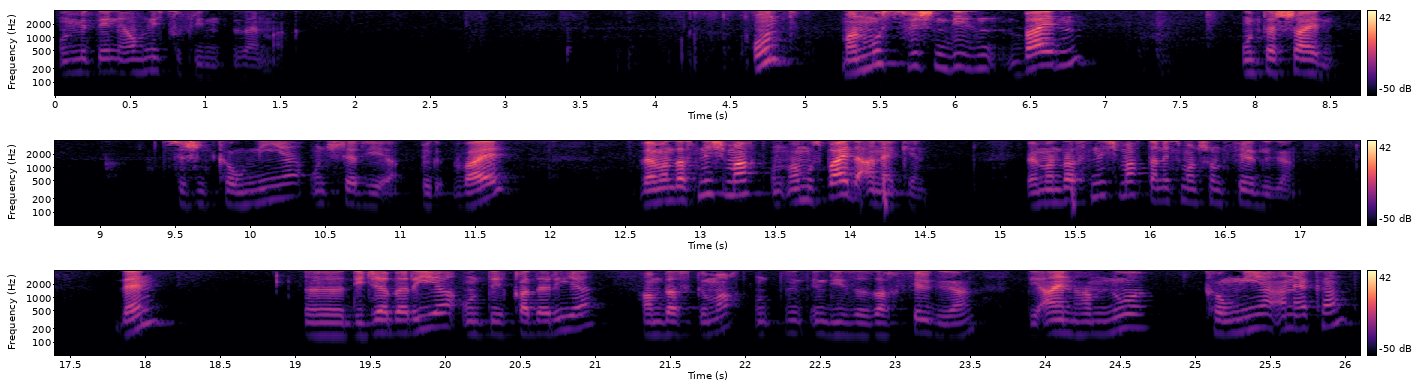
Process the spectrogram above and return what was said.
und mit denen er auch nicht zufrieden sein mag. Und man muss zwischen diesen beiden unterscheiden. Zwischen Kauniya und Sharia. Weil, wenn man das nicht macht, und man muss beide anerkennen, wenn man das nicht macht, dann ist man schon fehlgegangen. Denn äh, die Jabariya und die Qadariya haben das gemacht und sind in dieser Sache fehlgegangen. Die einen haben nur Kauniya anerkannt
